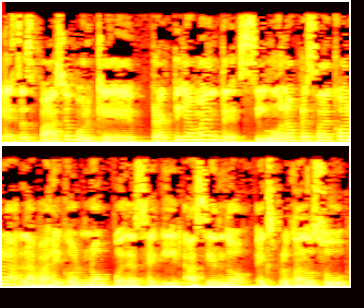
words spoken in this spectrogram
este espacio porque prácticamente sin una presa de cola, la Barricol no puede seguir haciendo, explotando su,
